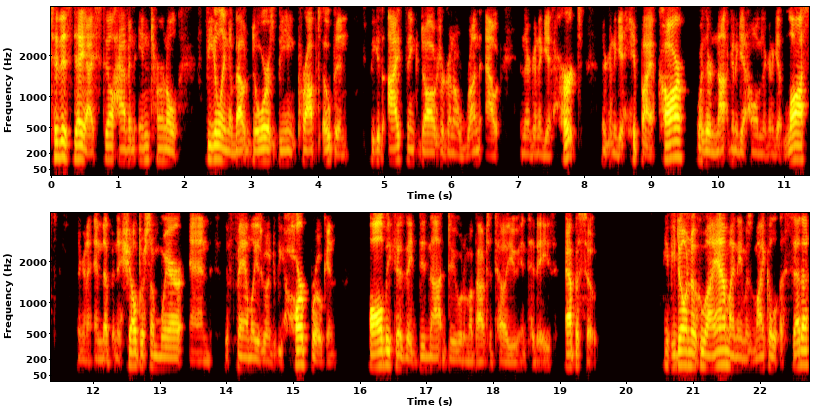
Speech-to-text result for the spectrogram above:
To this day, I still have an internal feeling about doors being propped open because I think dogs are going to run out and they're going to get hurt, they're going to get hit by a car, or they're not going to get home, they're going to get lost, they're going to end up in a shelter somewhere, and the family is going to be heartbroken, all because they did not do what I'm about to tell you in today's episode. If you don't know who I am, my name is Michael Aceta.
